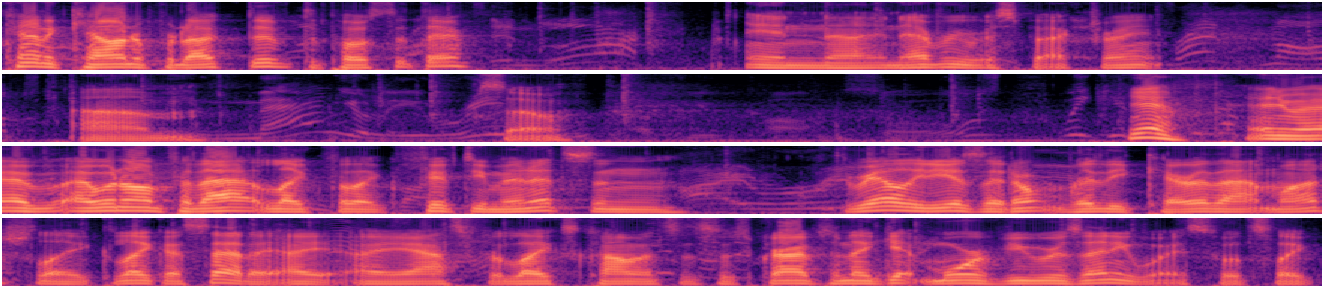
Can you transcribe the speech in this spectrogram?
kind of counterproductive to post it there in, uh, in every respect, right? Um, so, yeah, anyway, I, I went on for that, like, for like 50 minutes, and the reality is I don't really care that much. Like like I said, I, I ask for likes, comments, and subscribes, and I get more viewers anyway. So it's like,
